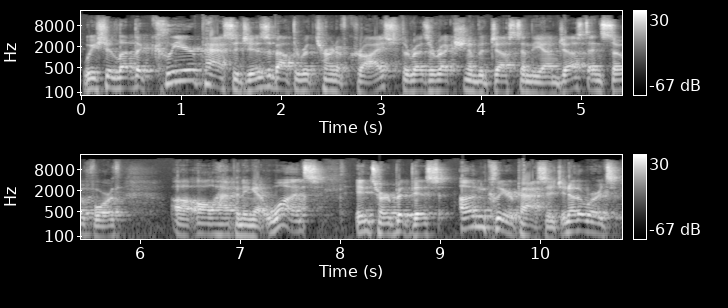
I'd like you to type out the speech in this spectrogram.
We should let the clear passages about the return of Christ, the resurrection of the just and the unjust, and so forth, uh, all happening at once, interpret this unclear passage. In other words,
